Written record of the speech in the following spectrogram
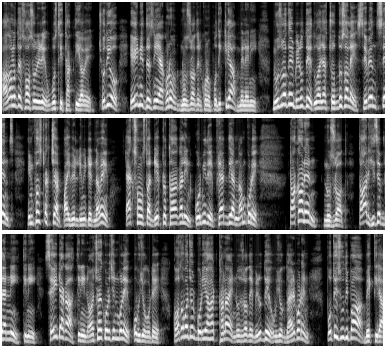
আদালতে সশরীরে উপস্থিত থাকতেই হবে। যদিও এই নির্দেশ নিয়ে এখনও নুসরতের কোনো প্রতিক্রিয়া মেলেনি। নুসরতের বিরুদ্ধে দু হাজার চোদ্দ সালে seven sense infrastructure private limited নামে এক সংস্থার ডিরেক্টর থাকাকালীন কর্মীদের ফ্ল্যাট দেওয়ার নাম করে টাকা নেন নুসরত। তার হিসেব দেননি তিনি। সেই টাকা তিনি নয়ছয় করেছেন বলে অভিযোগ ওঠে। গত বছর গড়িয়াহাট থানায় নুসরতের বিরুদ্ধে অভিযোগ দায়ের করেন প্রতিশ্রুতি পাওয়া ব্যক্তিরা।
